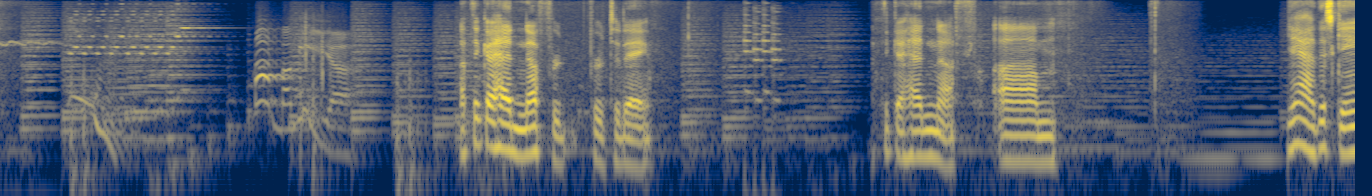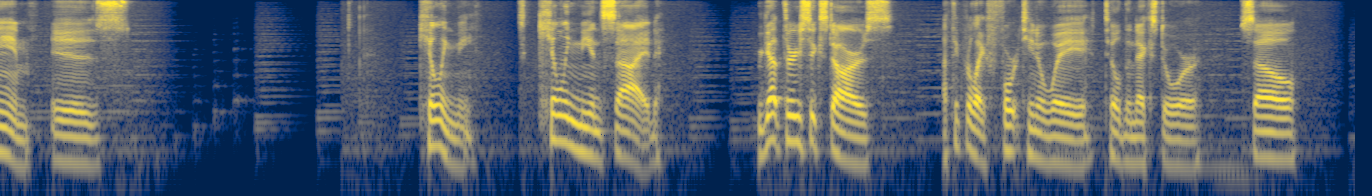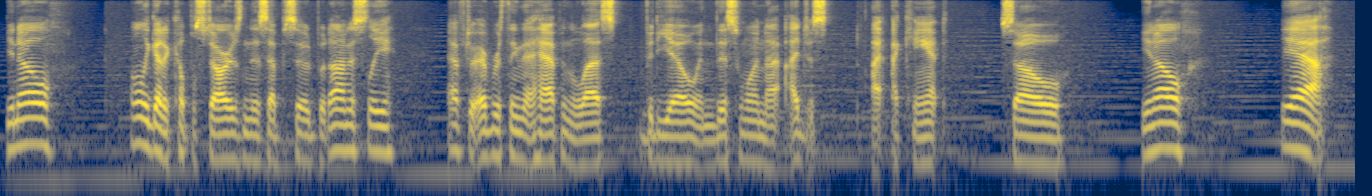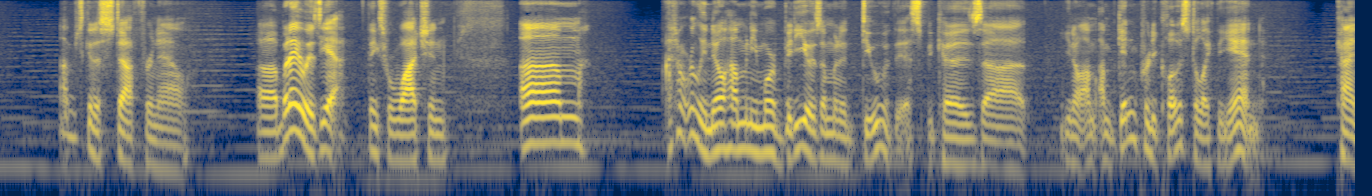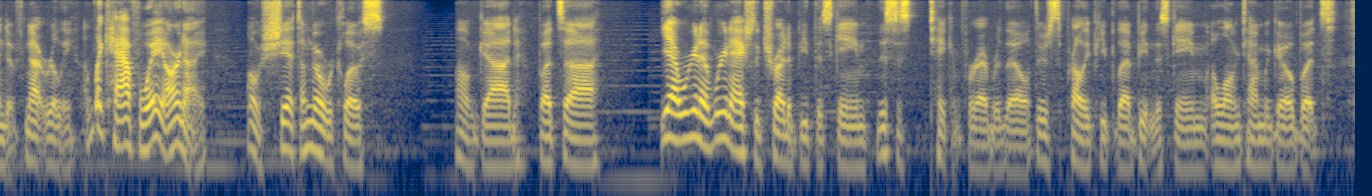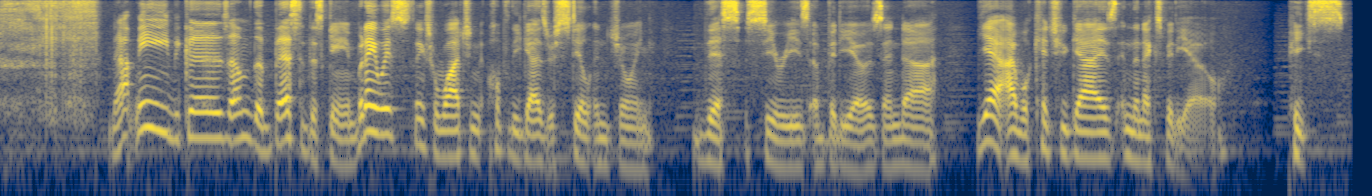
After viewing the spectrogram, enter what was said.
I think I had enough for for today. I think I had enough. Um yeah, this game is killing me. It's killing me inside. We got 36 stars. I think we're like 14 away till the next door. So, you know, I only got a couple stars in this episode, but honestly, after everything that happened the last video and this one, I, I just, I, I can't. So, you know, yeah, I'm just gonna stop for now. Uh, but anyways, yeah, thanks for watching. Um, I don't really know how many more videos I'm gonna do of this because, uh, you know, I'm, I'm getting pretty close to like the end. Kind of, not really. I'm like halfway, aren't I? Oh shit, I'm nowhere close. Oh god. But uh yeah, we're gonna we're gonna actually try to beat this game. This is taking forever though. There's probably people that beaten this game a long time ago, but not me because I'm the best at this game. But anyways, thanks for watching. Hopefully you guys are still enjoying this series of videos and uh yeah, I will catch you guys in the next video. Peace.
